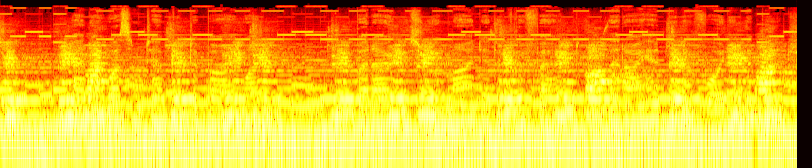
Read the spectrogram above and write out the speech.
blue, and I wasn't tempted to buy one, but I was reminded of the fact that I had been avoiding the beach.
